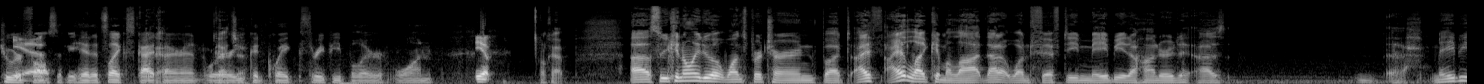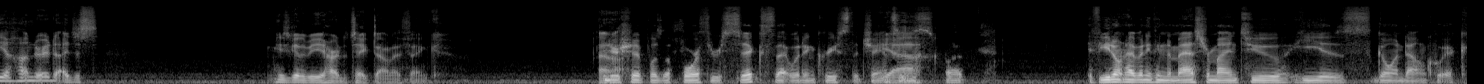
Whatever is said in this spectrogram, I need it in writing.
true or Yeah. false if you hit. It's like Sky Okay. Tyrant, where Gotcha. you could quake three people or one. Yep. Okay. Uh, so you can only do it once per turn, but I I like him a lot. Not at 150, maybe at 100. Uh, uh, maybe 100. I just he's going to be hard to take down. I think. I. Leadership was a four through six. That would increase the chances. Yeah. But if you don't have anything to mastermind to, he is going down quick.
